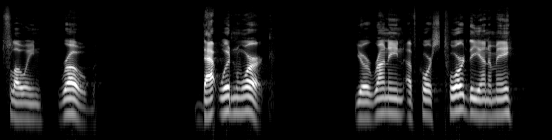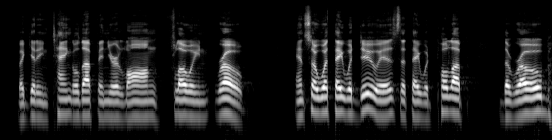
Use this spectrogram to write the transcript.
flowing robe. That wouldn't work. You're running, of course, toward the enemy, but getting tangled up in your long, flowing robe. And so, what they would do is that they would pull up the robe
